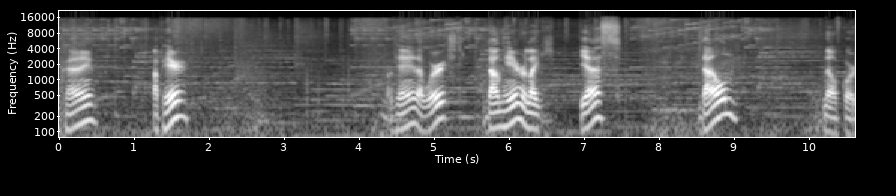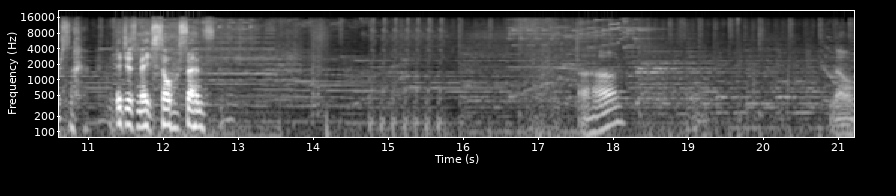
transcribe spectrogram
Okay. Up here? Okay, that works. Down here, like, yes. Down? No, of course. it just makes so sense. Uh-huh. No.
